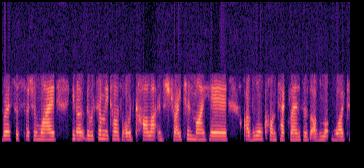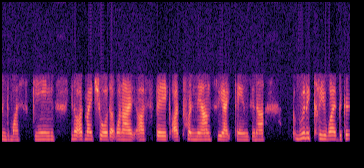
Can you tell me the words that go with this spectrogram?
dress a certain way. You know, there were so many times where I would colour and straighten my hair. I've worn contact lenses. I've whitened my skin. You know, I've made sure that when I uh, speak, I pronunciate things in a really clear way because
